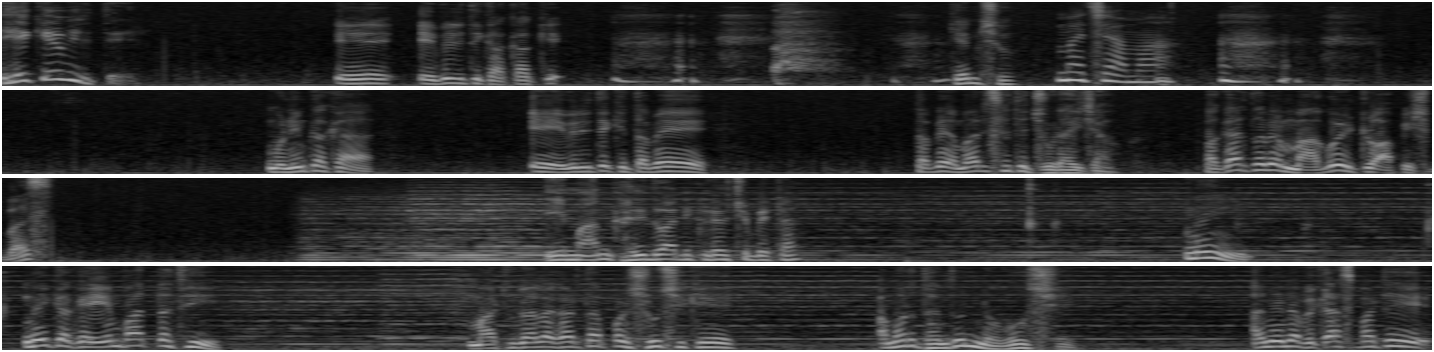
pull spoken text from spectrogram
એ કેવી રીતે? એ એવી રીતે કાકા કે કેમ છો? મજામાં. મુનિમ કાકા એ એવી રીતે કે તમે તમે અમારી સાથે જોડાઈ જાઓ. પગાર તમે માગો એટલો આપીશ બસ. એ માન ખરીદવા નીકળ્યો છે બેટા? નહીં. નહીં કાકા એમ વાત નથી. માથું ના લગાડતા પણ શું છે કે અમારો ધંધો નવો છે. અને એના વિકાસ માટે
